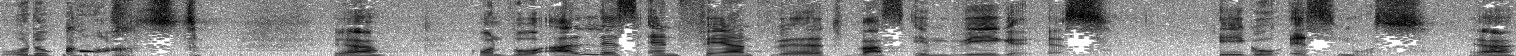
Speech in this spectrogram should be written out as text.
wo du kochst. Ja? Und wo alles entfernt wird, was im Wege ist. Egoismus. Ja?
